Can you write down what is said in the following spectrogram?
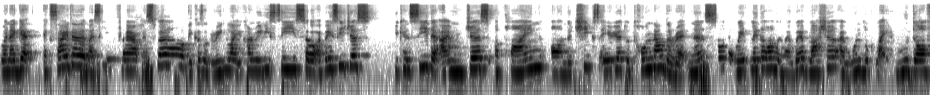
when I get excited, my skin flare up as well because of the ring light. You can't really see, so I basically just you can see that I'm just applying on the cheeks area to tone down the redness so that way, later on when I wear blusher, I won't look like Rudolph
